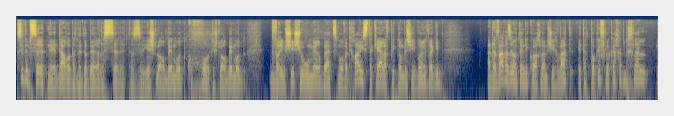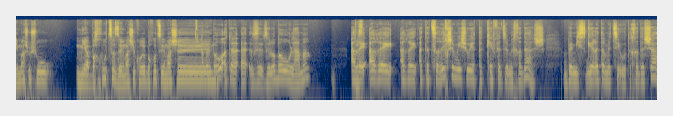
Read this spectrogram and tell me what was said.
עשיתם סרט נהדר, עוד מעט נדבר על הסרט הזה, יש לו הרבה מאוד כוחות, יש לו הרבה מאוד דברים ש- שהוא אומר בעצמו, ואת יכולה להסתכל עליו פתאום באיזושהי התבוננות ולהגיד, הדבר הזה נותן לי כוח להמשיך, ואת את התוקף לוקחת בכלל ממשהו שהוא מהבחוץ הזה, ממה שקורה בחוץ, ממה ש... אבל ברור, אתה, זה, זה לא ברור למה. הרי, הרי, הרי אתה צריך שמישהו יתקף את זה מחדש, במסגרת המציאות החדשה.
